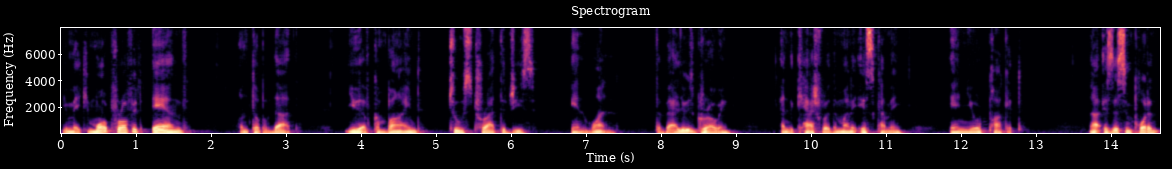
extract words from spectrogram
you're making more profit. And on top of that, you have combined two strategies in one. The value is growing and the cash flow, the money is coming in your pocket. Now, is this important?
